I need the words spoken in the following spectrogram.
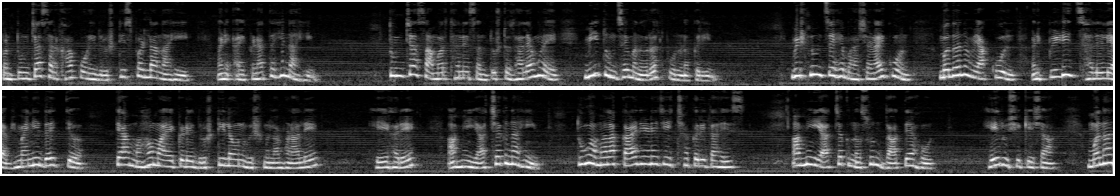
पण तुमच्यासारखा कोणी दृष्टीस पडला नाही आणि ऐकण्यातही नाही. तुमच्या सामर्थ्याने संतुष्ट झाल्यामुळे मी तुमचे मनोरथ पूर्ण करीन. विष्णूंचे हे भाषण ऐकून मदन व्याकुल आणि पीडित झालेले अभिमानी दैत्य त्या महामायेकडे दृष्टी लावून विष्णूला म्हणाले हे हरे आम्ही याचक नाही. तू आम्हाला काय देण्याची इच्छा करीत आहेस? आम्ही याचक नसून दाते आहोत. हे ऋषिकेशा मनात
